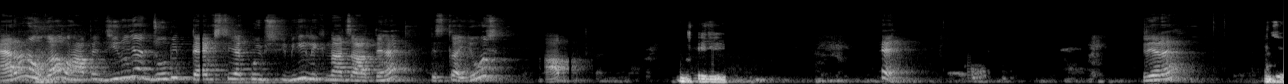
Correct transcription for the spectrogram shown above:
एरर होगा वहाँ पे ज़ीरो या जो भी टेक्स्ट या कुछ भी लिखना चाहते हैं इसका यूज़ आप कर सकते जी क्लियर है? जी।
